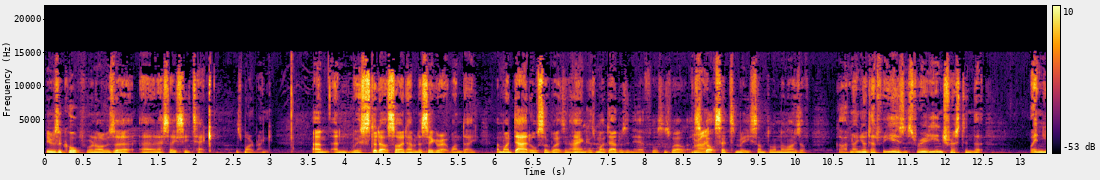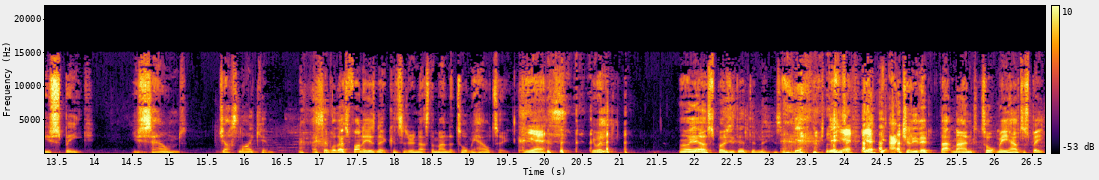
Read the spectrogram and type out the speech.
he was a corporal and I was a, an SAC tech, was my rank. Um, and we stood outside having a cigarette one day. And my dad also worked in Hang because my dad was in the Air Force as well. And Right. Scott said to me something along the lines of, God, I've known your dad for years and it's really interesting that when you speak, you sound just like him. I said, well, that's funny, isn't it? Considering that's the man that taught me how to. Yes. He went, oh, yeah, I suppose he did, didn't he? I said, yeah, he did. Yeah. yeah. he actually did. That man taught me how to speak.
